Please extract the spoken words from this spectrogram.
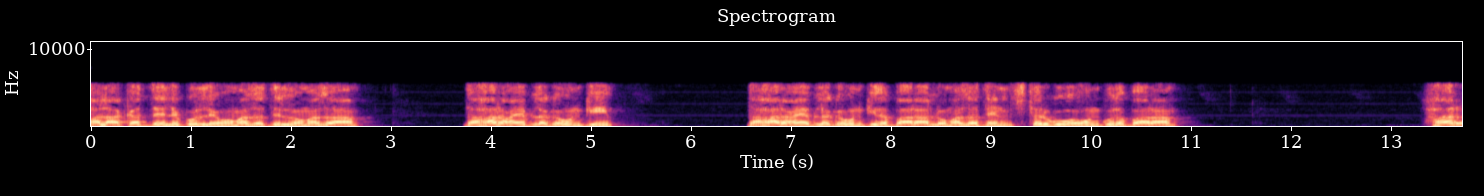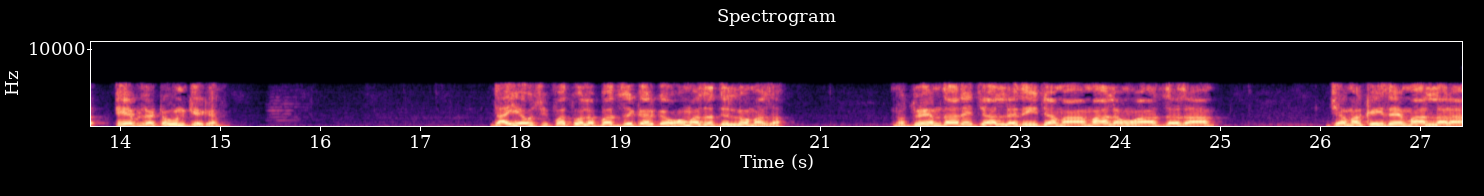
هلاکت دی لكل همزه لمزه د هر عیب لګون کې د هر عیب لګون کې د پاره لمزه تن سترګو وهونکو د پاره هر عیب لټون کې کنه دا یو صفت ولا بد ذکر که هم عزت الله مزه نو دویم دار چې الذي جمع مال او عددا جمع کوي د مال لرا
